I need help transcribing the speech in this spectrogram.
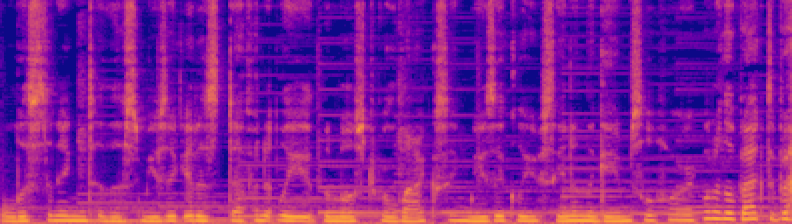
listening to this music. It is definitely the most relaxing music we've seen in the game so far. I wanna go back to bed.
